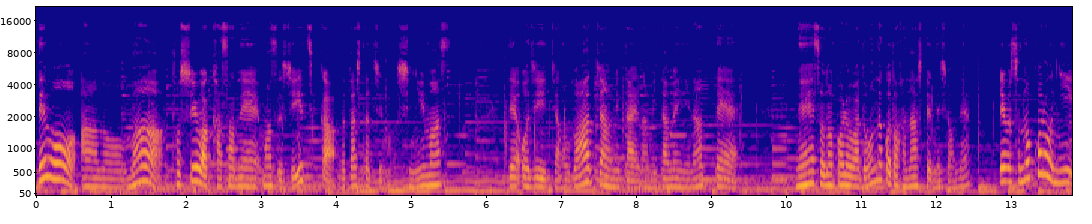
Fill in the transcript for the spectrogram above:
でもあのまあ年は重ねますしいつか私たちも死にます。でおじいちゃんおばあちゃんみたいな見た目になってねその頃はどんなこと話してんでしょうね。でもその頃に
